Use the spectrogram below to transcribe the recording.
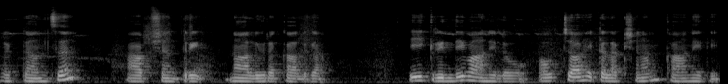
Correct answer option three. నాలుగు రకాలుగా. ఈ క్రింది వానిలో ఔత్సాహిక లక్షణం కానిది.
